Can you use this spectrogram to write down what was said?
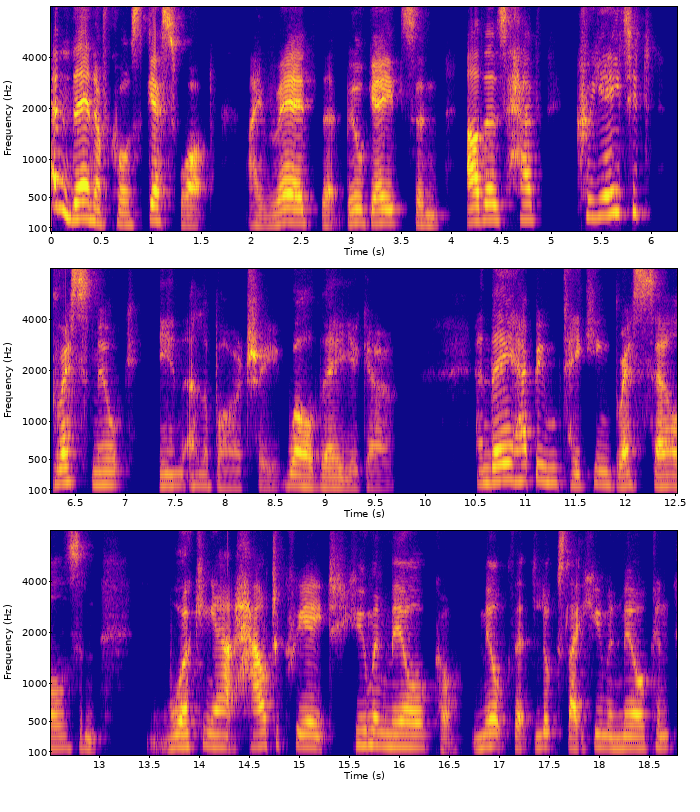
And then, of course, guess what? I read that Bill Gates and others have created breast milk in a laboratory. Well, there you go. And they have been taking breast cells and working out how to create human milk or milk that looks like human milk. And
